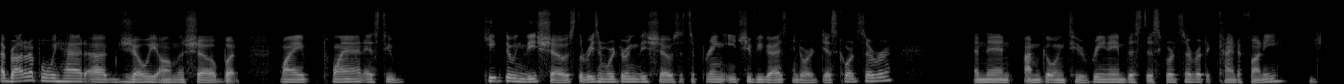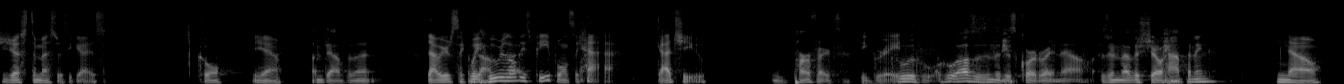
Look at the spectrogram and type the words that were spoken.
I brought it up when we had uh, Joey on the show, but my plan is to keep doing these shows. The reason we're doing these shows is to bring each of you guys into our Discord server, and then I'm going to rename this Discord server to Kind of Funny just to mess with you guys. cool. Yeah, I'm down for that. that we're just like, I'm wait, who for all that. these people? And it's like, ha, got you. Perfect. Be great. Who who else is in the Discord right now? Is there another show happening? No,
